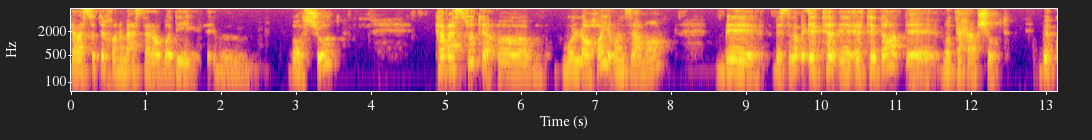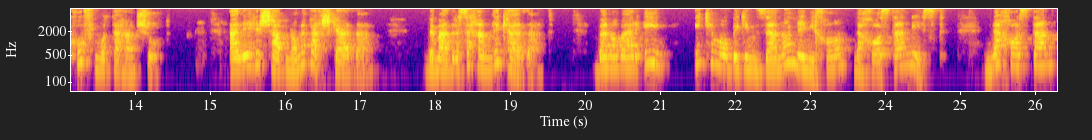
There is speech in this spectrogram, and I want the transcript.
توسط خانم استرابادی باز شد توسط ملاهای اون زمان به اصطلاح ارتداد متهم شد. به کفر متهم شد. علیه شبنامه پخش کردند. به مدرسه حمله کردند. بنابراین این که ما بگیم زنان نمی‌خوان نخواستن نیست. نخواستن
